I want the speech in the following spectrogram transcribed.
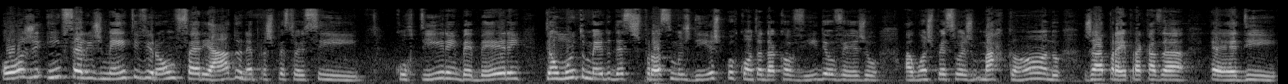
Hoje, infelizmente, virou um feriado, né, para as pessoas se curtirem, beberem. Tenho muito medo desses próximos dias por conta da Covid. Eu vejo algumas pessoas marcando já para ir para casa é, de,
